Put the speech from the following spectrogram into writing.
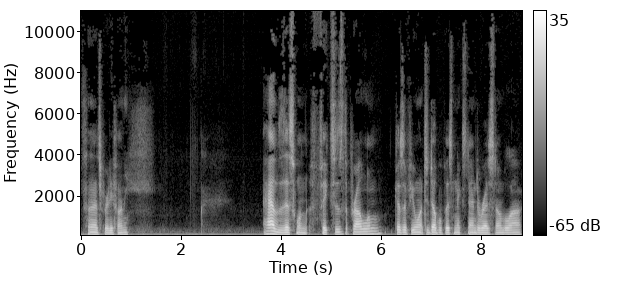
So that's pretty funny. How this one fixes the problem, because if you want to double piston extend a redstone block,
